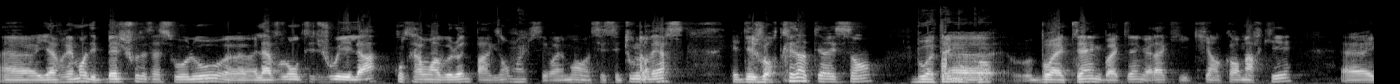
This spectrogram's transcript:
euh, il y a vraiment des belles choses à Sassuolo, euh, la volonté de jouer est là, contrairement à Bologne par exemple, Ouais. c'est vraiment, c'est tout l'inverse. A des joueurs très intéressants, Boateng euh, encore. Boateng, Boateng, voilà, qui, qui a encore marqué, euh,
